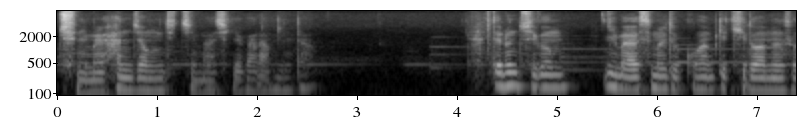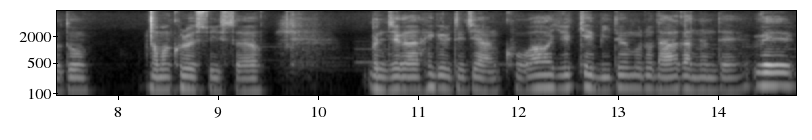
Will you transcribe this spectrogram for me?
주님을 한정 짓지 마시기 바랍니다. 때론 지금 이 말씀을 듣고 함께 기도하면서도 아마 그럴 수 있어요. 문제가 해결되지 않고 아 이렇게 믿음으로 나아갔는데 왜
